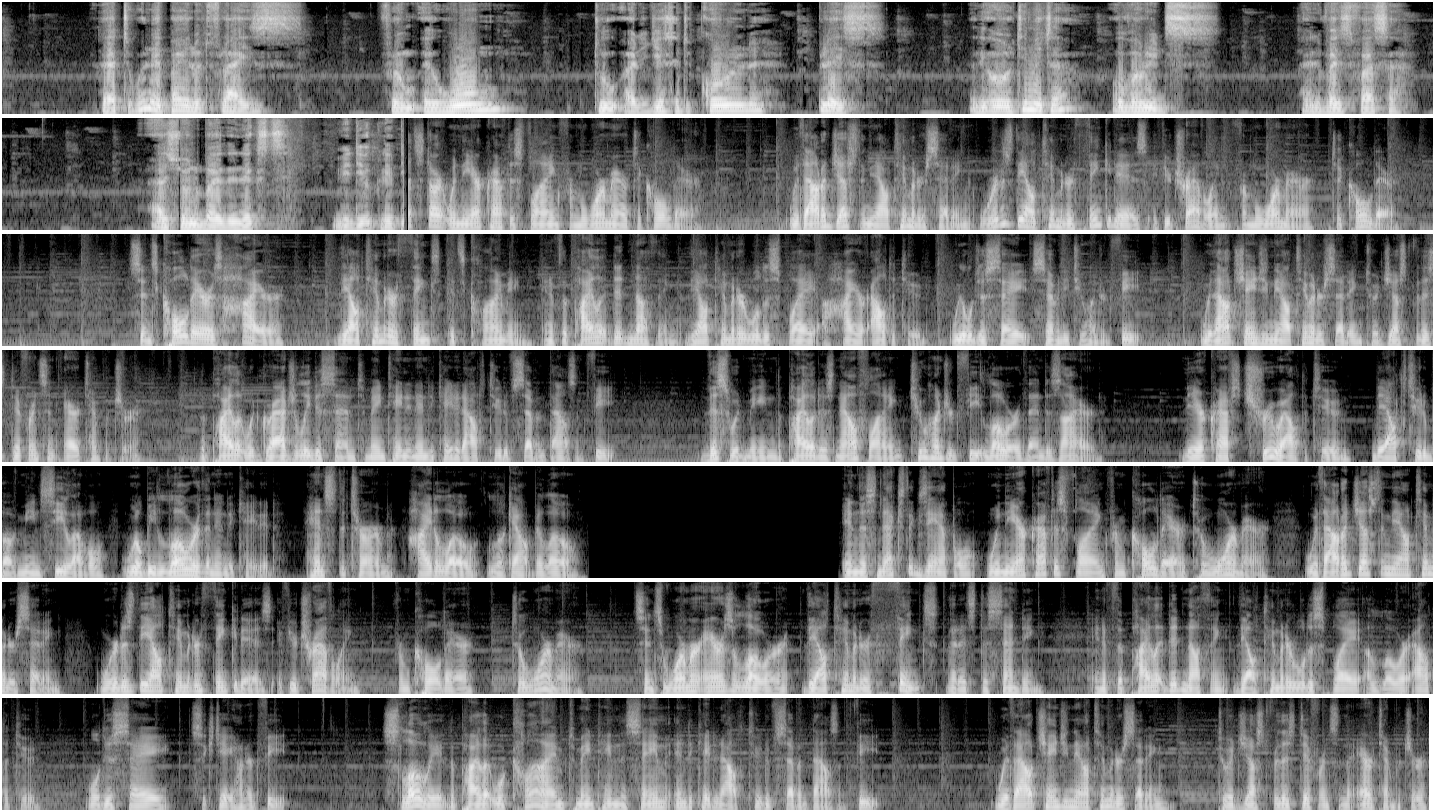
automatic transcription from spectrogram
that when a pilot flies from a warm to adjacent cold place, the altimeter overreads and vice versa, as shown by the next video clip. Let's start when the aircraft is flying from warm air to cold air. Without adjusting the altimeter setting, where does the altimeter think it is if you're traveling from warm air to cold air? Since cold air is higher, the altimeter thinks it's climbing, and if the pilot did nothing, the altimeter will display a higher altitude. We will just say 7,200 feet. Without changing the altimeter setting to adjust for this difference in air temperature, the pilot would gradually descend to maintain an indicated altitude of 7,000 feet. This would mean the pilot is now flying 200 feet lower than desired. The aircraft's true altitude, the altitude above mean sea level, will be lower than indicated, hence the term high to low, lookout below. In this next example, when the aircraft is flying from cold air to warm air, without adjusting the altimeter setting, where does the altimeter think it is if you're traveling from cold air to warm air? Since warmer air is lower, the altimeter thinks that it's descending, and if the pilot did nothing, the altimeter will display a lower altitude. We'll just say 6,800 feet. Slowly, the pilot will climb to maintain the same indicated altitude of 7,000 feet. Without changing the altimeter setting, to adjust for this difference in the air temperature,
